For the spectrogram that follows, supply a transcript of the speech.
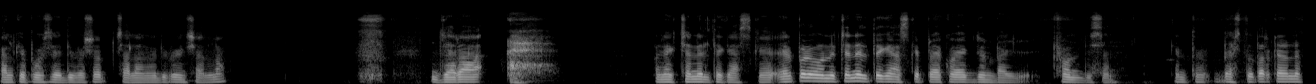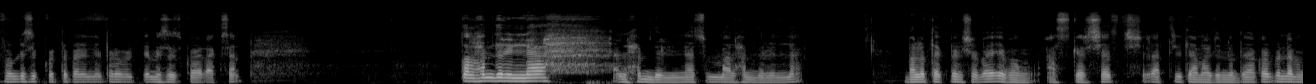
কালকে পৌঁছে দিব, সব চালানো দিব ইনশাল্লাহ যারা অনেক চ্যানেল থেকে আজকে, এরপরে অনেক চ্যানেল থেকে আজকে প্রায় কয়েকজন ভাই ফোন দিছেন। কিন্তু ব্যস্ততার কারণে ফোন রিসিভ করতে পারেনি, পরবর্তীতে মেসেজ করে রাখছেন। তো আলহামদুলিল্লাহ আলহামদুলিল্লাহ, সুম্মা আলহামদুলিল্লাহ। ভালো থাকবেন সবাই এবং আজকের শেষ রাত্রিতে আমার জন্য দোয়া করবেন এবং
